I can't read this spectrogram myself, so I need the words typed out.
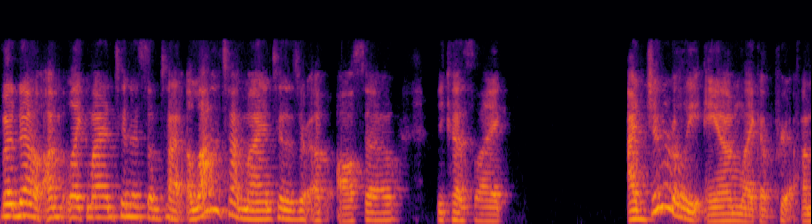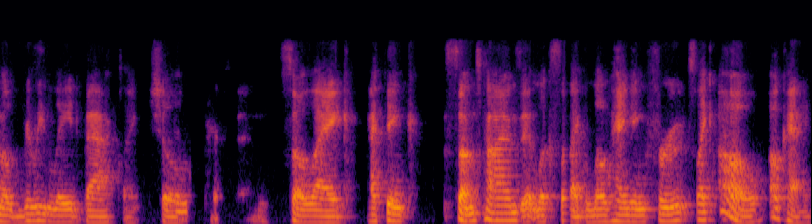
But no, I'm like my antennas. Sometimes a lot of the time, my antennas are up also because like I generally am like a pre- I'm a really laid back like chill person. So like I think sometimes it looks like low hanging fruits like oh okay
